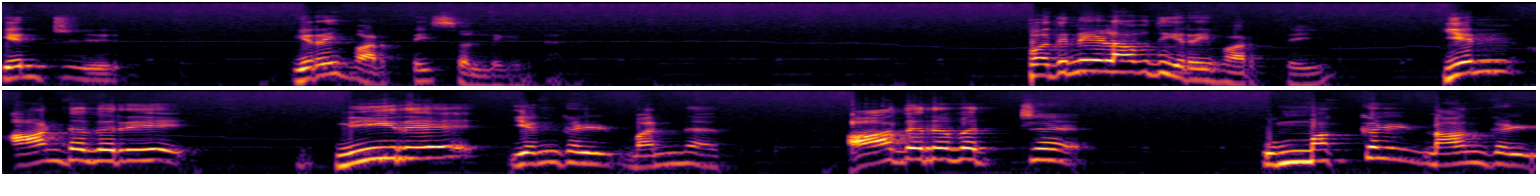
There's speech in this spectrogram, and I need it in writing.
என்று இறைவார்த்தை சொல்லுகின்றன பதினேழாவது இறைவார்த்தை என் ஆண்டவரே நீரே எங்கள் மன்னர். ஆதரவற்ற உம்மக்கள் நாங்கள்.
